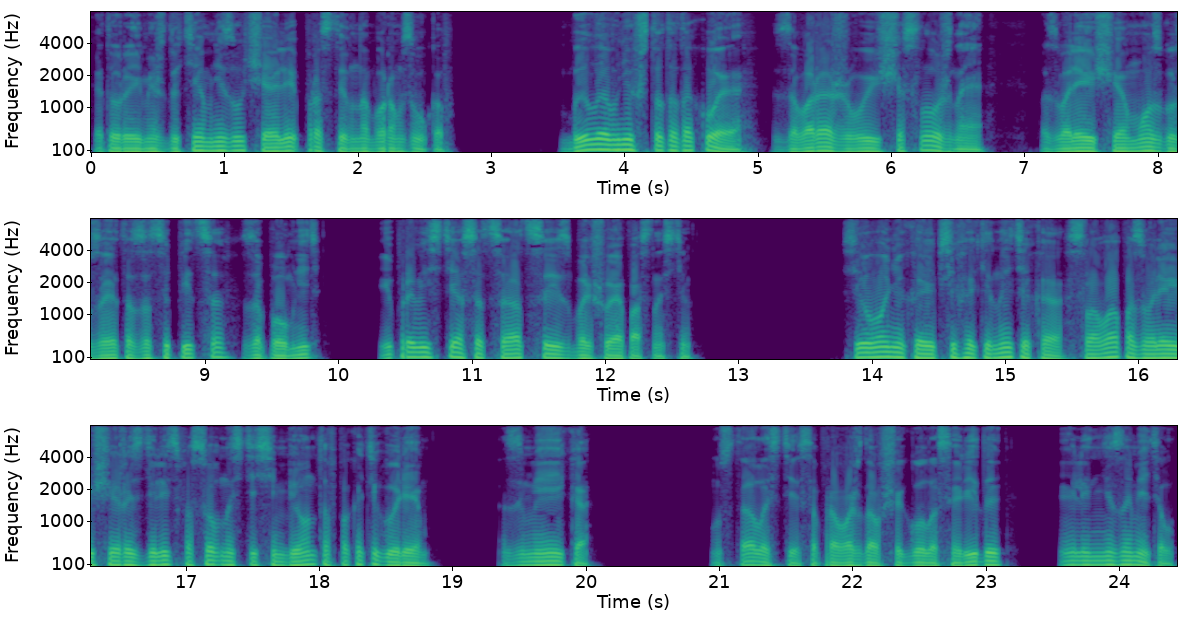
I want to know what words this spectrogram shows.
которые между тем не звучали простым набором звуков. Было в них что-то такое, завораживающе сложное, позволяющее мозгу за это зацепиться, запомнить и провести ассоциации с большой опасностью. Псионика и психокинетика – слова, позволяющие разделить способности симбионтов по категориям. Змейка. Усталости, сопровождавшей голос Эриды, Эллен не заметил,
